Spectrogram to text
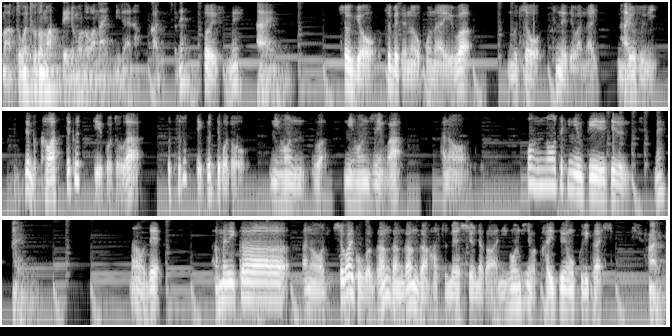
まあ、そこに留まっているものはないみたいな感じですよね。そうですね。はい。諸行すべての行いは無常、常ではない。はい要するに、全部変わっていくっていうことが、移ろっていくってことを日本は、日本人は、あの、本能的に受け入れてるんですよね。はい。なので、アメリカ、あの、諸外国がガンガンガンガン発明している中、日本人は改善を繰り返してはい。はい。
